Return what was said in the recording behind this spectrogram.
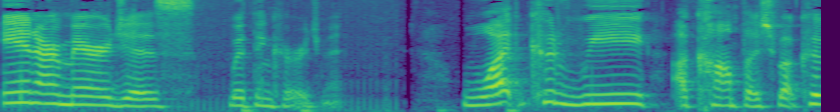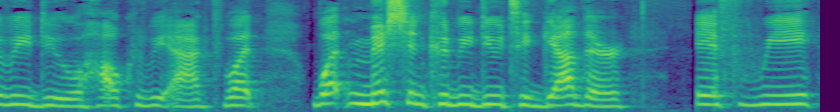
in our marriages with encouragement? what could we accomplish? What could we do? How could we act? What what mission could we do together if we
